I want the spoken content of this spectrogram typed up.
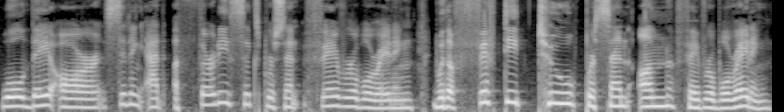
well, they are sitting at a 36% favorable rating with a 52% unfavorable rating.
